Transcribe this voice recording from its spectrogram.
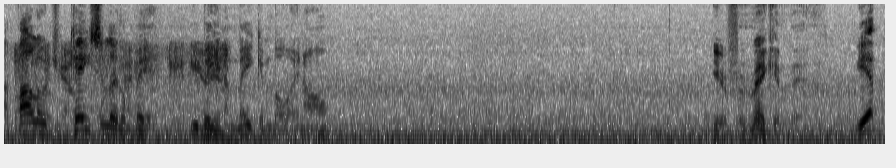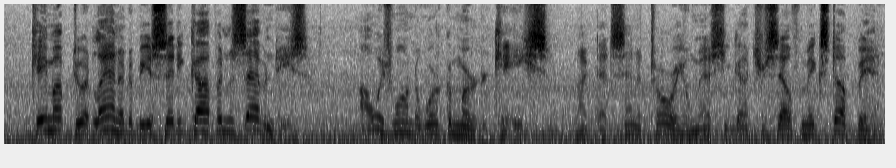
I followed your case a little bit, you being a Macon boy and all. You're from Macon, then? Yep. Came up to Atlanta to be a city cop in the 70s. Always wanted to work a murder case, like that senatorial mess you got yourself mixed up in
